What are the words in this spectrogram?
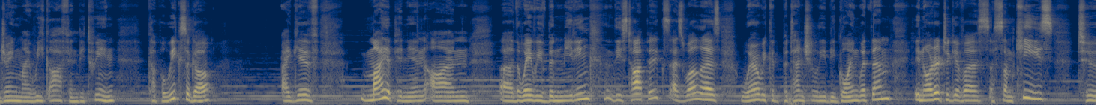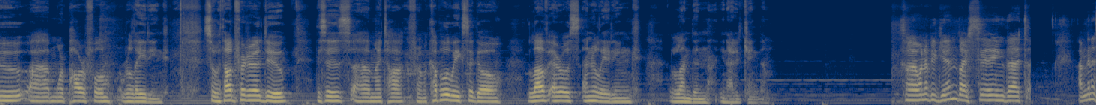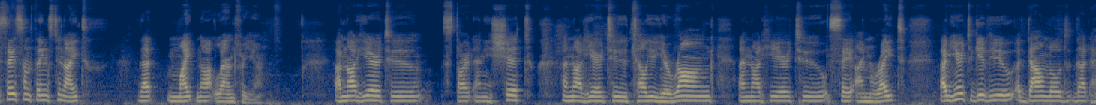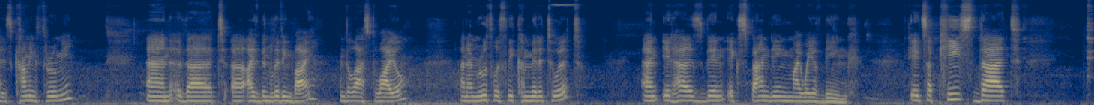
during my week off in between a couple weeks ago. I give my opinion on uh, the way we've been meeting these topics, as well as where we could potentially be going with them, in order to give us some keys to uh, more powerful relating. So, without further ado, this is uh, my talk from a couple of weeks ago Love, Eros, and Relating, London, United Kingdom. So, I want to begin by saying that I'm going to say some things tonight that might not land for you. I'm not here to start any shit. I'm not here to tell you you're wrong. I'm not here to say I'm right. I'm here to give you a download that is coming through me and that uh, I've been living by in the last while. And I'm ruthlessly committed to it and it has been expanding my way of being. It's a piece that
